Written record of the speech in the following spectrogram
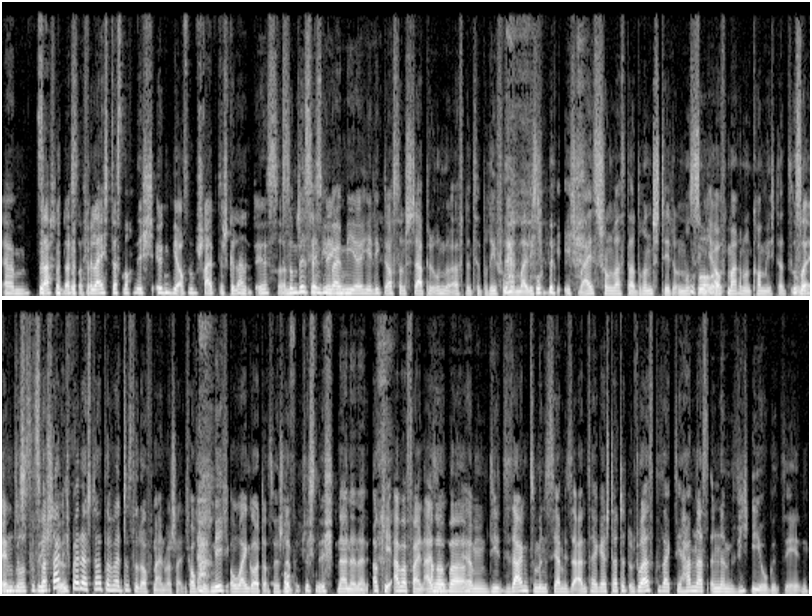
ähm, Sachen, dass da vielleicht das noch nicht irgendwie auf dem Schreibtisch gelandet ist. so ein bisschen deswegen, wie bei mir. Hier liegt auch so ein Stapel ungeöffnete Briefe rum, weil ich, ich weiß schon, was da drin steht und muss so, sie nicht aufmachen und komme nicht dazu. So, und so ist es wahrscheinlich bei der Staatsanwalt Düsseldorf. Nein, wahrscheinlich. Hoffentlich nicht. Oh mein Gott, das wäre schlimm. Hoffentlich nicht. Nein, nein, nein. Okay, aber fein. Also aber, ähm, die, die sagen zumindest, sie haben diese Anzeige erstattet und du hast gesagt, sie haben das in einem Video gesehen.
